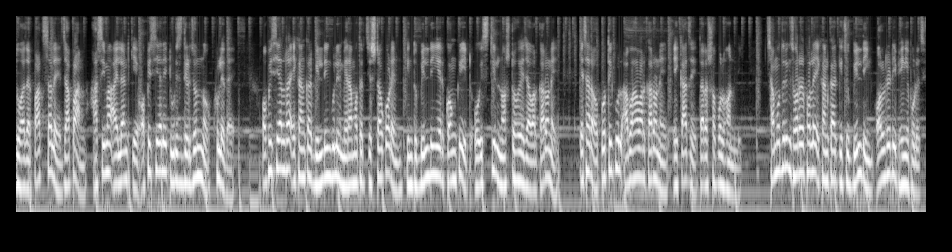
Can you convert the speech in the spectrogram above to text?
দু হাজার পাঁচ সালে জাপান হাসিমা আইল্যান্ডকে অফিসিয়ালি ট্যুরিস্টদের জন্য খুলে দেয়। অফিসিয়ালরা এখানকার বিল্ডিংগুলির মেরামতের চেষ্টাও করেন, কিন্তু বিল্ডিংয়ের কংক্রিট ও স্টিল নষ্ট হয়ে যাওয়ার কারণে, এছাড়াও প্রতিকূল আবহাওয়ার কারণে এই কাজে তারা সফল হননি। সামুদ্রিক ঝড়ের ফলে এখানকার কিছু বিল্ডিং অলরেডি ভেঙে পড়েছে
